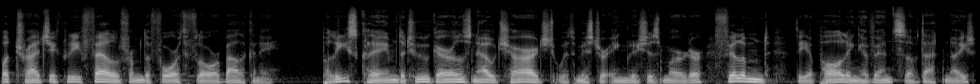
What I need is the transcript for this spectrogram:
but tragically fell from the fourth floor balcony. Police claim the two girls now charged with Mr. English's murder filmed the appalling events of that night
